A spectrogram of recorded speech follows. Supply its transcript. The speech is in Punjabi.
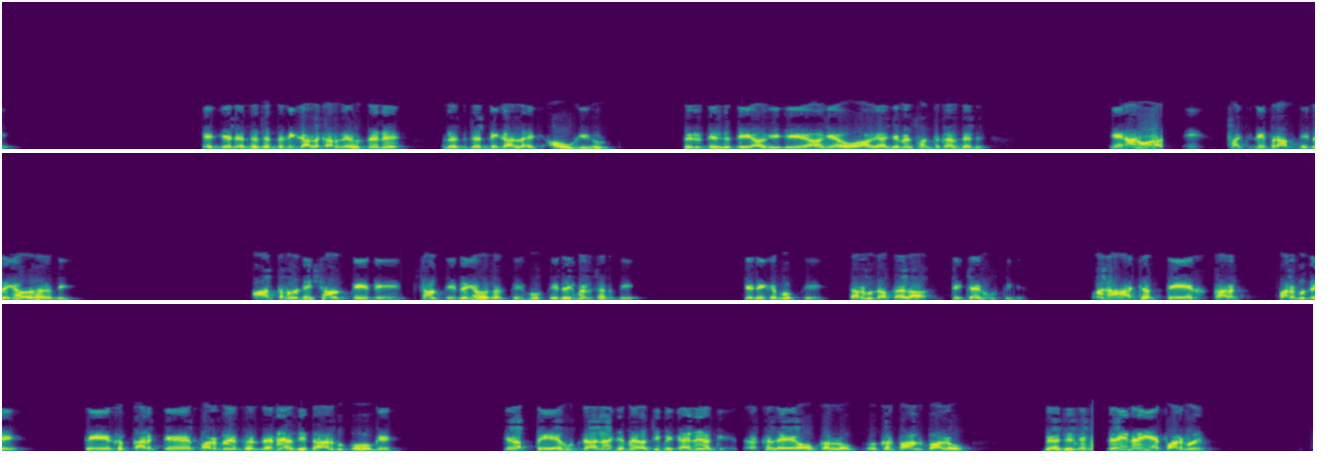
ਇਹ ਜੇ ਰਿੱਧ ਸਿੱਧ ਦੀ ਗੱਲ ਕਰਦੇ ਹੁੰਦੇ ਨੇ ਰਿੱਧ ਸਿੱਧ ਦੀ ਗੱਲ ਇਹ ਆਊਗੀ ਹੁਣ। ਰਿੱਧੀ ਸਿੱਧੀ ਆ ਗਈ ਜੀ ਆ ਗਿਆ, ਉਹ ਆ ਗਿਆ, ਜਿਵੇਂ ਸੰਤ ਕਰਦੇ ਨੇ। ਇਹਨਾਂ ਨੂੰ ਅਸਲੀ ਸੱਚ ਦੀ ਪ੍ਰਾਪਤੀ ਨਹੀਂ ਹੋ ਸਕਦੀ। ਆਤਮਾ ਦੀ ਸ਼ਾਂਤੀ ਦੀ ਸ਼ਾਂਤੀ ਨਹੀਂ ਹੋ ਸਕਦੀ, ਮੁਕਤੀ ਨਹੀਂ ਮਿਲ ਸਕਦੀ। ਜਿਹੜੀ ਕਿ ਮੁਕਤੀ ਧਰਮ ਦਾ ਪਹਿਲਾ ਟੀਚਾ ਹੀ ਮੁਕਤੀ ਹੈ। ਮਨ ਹੱਥ ਭੇਖ ਕਰ ਭਰਮ ਦੇ। ਭੇਖ ਕਰਕੇ ਭਰਮੇ ਫਿਰਦੇ ਨੇ ਅਸੀਂ ਧਾਰਮਿਕ ਹੋ ਗਏ। ਜਿਹੜਾ ਭੇਖ ਹੁੰਦਾ ਨਾ, ਜਿਵੇਂ ਅਸੀਂ ਵੀ ਕਹਿੰਦੇ ਆ ਕੇਸ ਰੱਖ ਲੈ, ਉਹ ਕਰ ਲੋ ਕਿਰਪਾਨ ਪਾ ਲੋ ਵੀ ਅਸੀਂ ਸਿੱਖ- ਨਹੀਂ ਨਹੀਂ, ਇਹ ਭਰਮ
